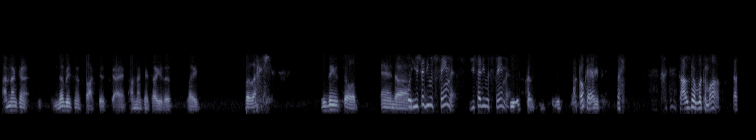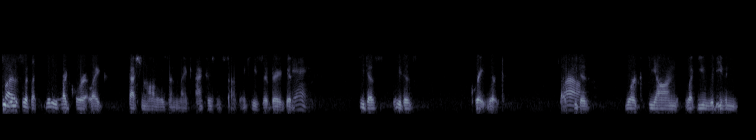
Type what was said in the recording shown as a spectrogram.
I'm not gonna. Nobody's gonna stalk this guy. I'm not gonna tell you this. Like, but like, his name is Philip, and um, well, you said he was famous. You said he was famous. he good. He fucking Okay. so I was gonna look him up. That's he why I was. with like really hardcore at like fashion models and like actors and stuff. Like he's a very good. Dang. He does he does great work. Like Wow. he does work beyond what you would even.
